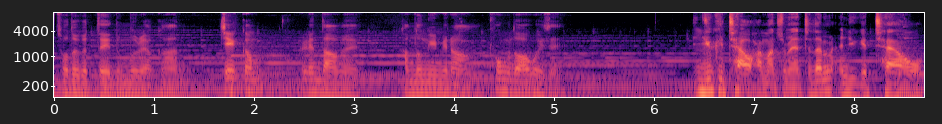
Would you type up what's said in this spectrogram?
저도 그때 눈물을 약간 찔끔 흘린 다음에 감독님이랑 포옹도 하고 이제 you could tell how much it meant to them and you could tell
